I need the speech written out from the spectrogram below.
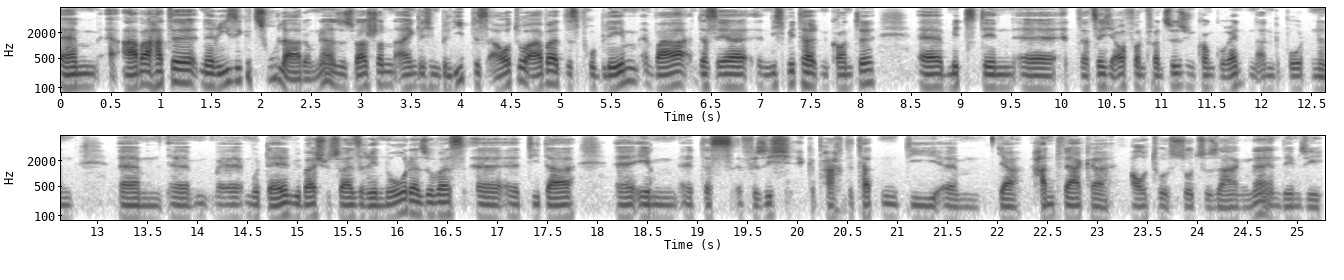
Ähm, aber hatte eine riesige Zuladung. Ne? Also es war schon eigentlich ein beliebtes Auto, aber das Problem war, dass er nicht mithalten konnte äh, mit den äh, tatsächlich auch von französischen Konkurrenten angebotenen ähm, ähm, äh, Modellen, wie beispielsweise Renault oder sowas, äh, die da äh, eben äh, das für sich gepachtet hatten, die ähm, ja, Handwerkerautos sozusagen, ne, indem sie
